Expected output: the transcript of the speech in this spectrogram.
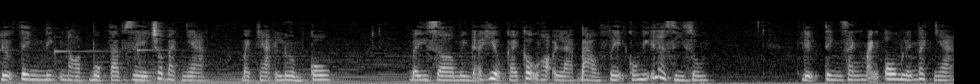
Liệu tình nịnh nọt buộc tạp dề cho Bạch Nhạn Bạch Nhạn lườm cô. Bây giờ mình đã hiểu cái cậu gọi là bảo vệ có nghĩa là gì rồi. Liệu tình danh mãnh ôm lấy Bạch Nhạn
